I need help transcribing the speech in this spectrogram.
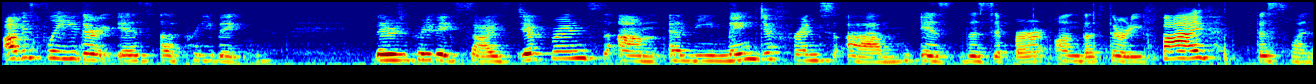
obviously there is a pretty big there's a pretty big size difference um, and the main difference um, is the zipper on the 35 this one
